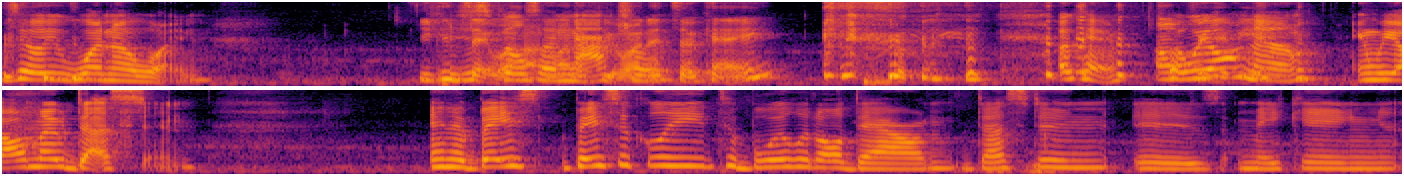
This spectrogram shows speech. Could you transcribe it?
Zoey 101. You can It say feels one on one if you unnatural. want. It's okay. Okay, I'll but we all you. know, and we all know Dustin. And a base, basically, to boil it all down, Dustin is making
